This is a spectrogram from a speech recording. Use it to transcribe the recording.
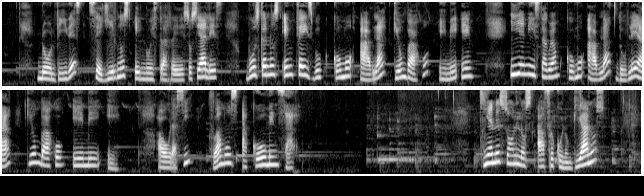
No olvides seguirnos en nuestras redes sociales. Búscanos en Facebook como habla-me y en Instagram como habla-me. Ahora sí, Vamos a comenzar. ¿Quiénes son los afrocolombianos?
